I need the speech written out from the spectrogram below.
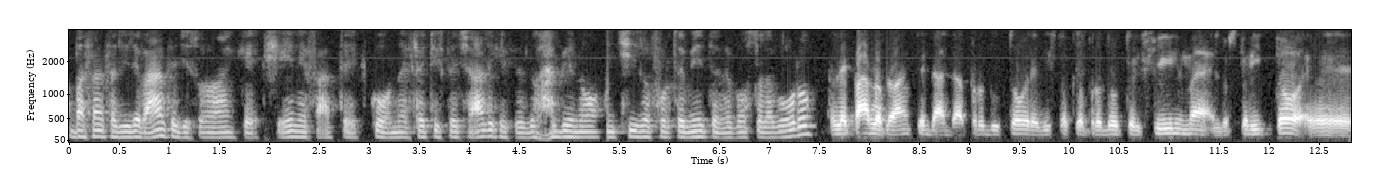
abbastanza rilevante, ci sono anche scene fatte con effetti speciali che credo abbiano inciso fortemente nel vostro lavoro. Le parlo anche da, da produttore, visto che ho prodotto il film, l'ho scritto e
